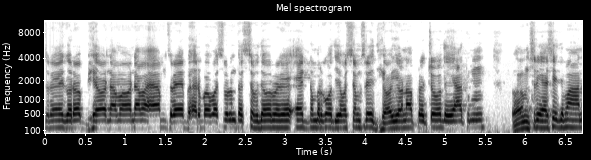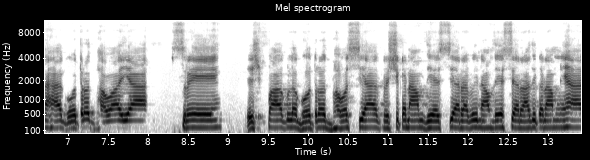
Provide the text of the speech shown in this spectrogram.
श्री गुरुभ्यो नमो नम। हम भैरवसुरं तस्य विदौर्वरे एक नंबर को दिवस श्री ध्यो न प्रचोदयातुम् ओम श्री असिधमानः गोत्रोद्भवाय। श्री इष्पाकुल गोत्रोद्भव गोत्रोद्भवस्य कृषिकनाम देयस्य रविनाम देयस्य राधिकनाम्न्यः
